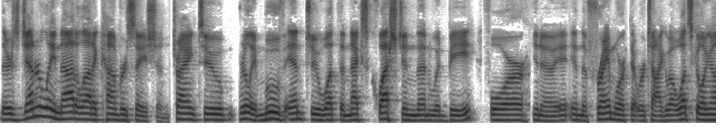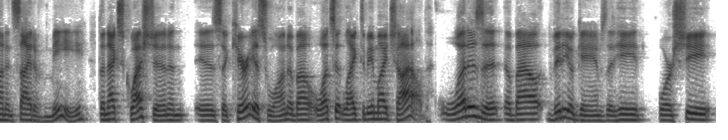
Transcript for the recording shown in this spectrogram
There's generally not a lot of conversation trying to really move into what the next question then would be for, you know, in the framework that we're talking about what's going on inside of me. The next question and is a curious one about what's it like to be my child? What is it about video games that he or she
